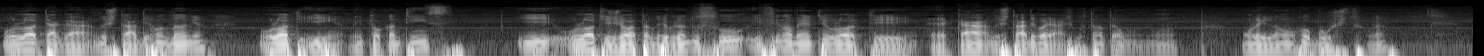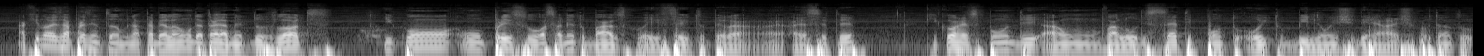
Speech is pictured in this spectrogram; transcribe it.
o lote H no estado de Rondônia, o lote I em Tocantins e o lote J no Rio Grande do Sul e finalmente o lote é, K no estado de Goiás. Portanto, é um, um, um leilão robusto. Né? Aqui nós apresentamos na tabela 1 o detalhamento dos lotes e com um preço, o orçamento básico aí feito pela ASCT, que corresponde a um valor de 7,8 bilhões de reais. Portanto,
